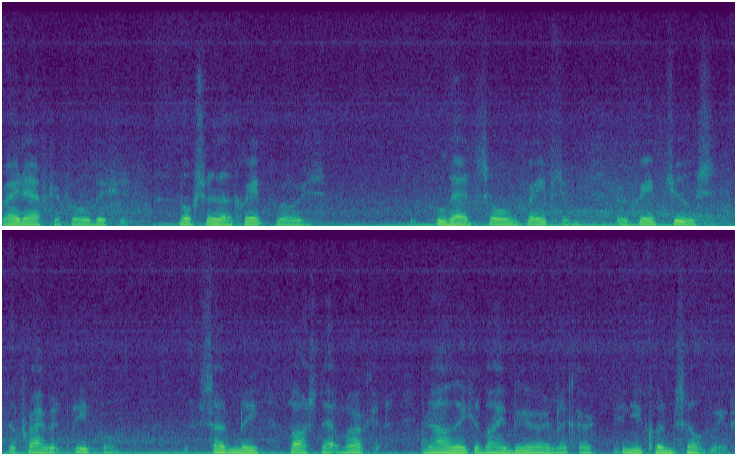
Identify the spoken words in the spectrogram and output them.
right after Prohibition. Most of the grape growers who had sold grapes or, or grape juice, the private people, suddenly lost that market. Now they could buy beer and liquor, and you couldn't sell grapes.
